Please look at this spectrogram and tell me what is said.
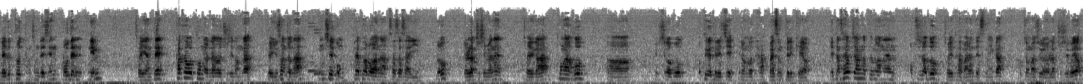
레드풋 당첨되신 로델님 저희한테 카카오톡 연락을 주시던가 그 유선전화 070-8851-4442로 연락 주시면은 저희가 통화 후 어, 육식어북 어떻게 드릴지 이런 거 다 말씀드릴게요. 일단 사육 제한 같은 거는 없으셔도 저희 다 마련돼 있으니까 걱정 마시고 연락 주시고요.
